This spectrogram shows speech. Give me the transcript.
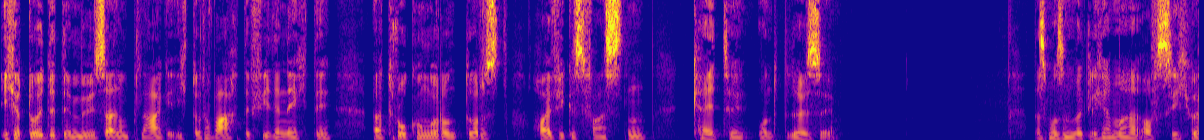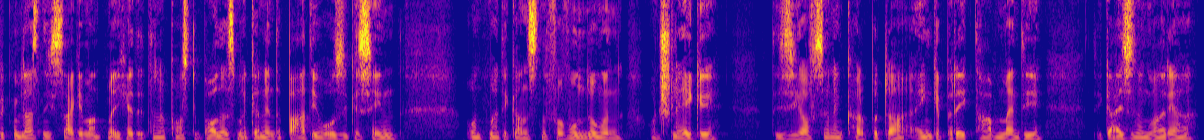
Ich erduldete Mühsal und Plage, ich durchwachte viele Nächte, ertrug Hunger und Durst, häufiges Fasten, Kälte und Blöße. Das muss man wirklich einmal auf sich wirken lassen. Ich sage manchmal, ich hätte den Apostel Paulus mal gerne in der Badehose gesehen und mal die ganzen Verwundungen und Schläge, die sich auf seinen Körper da eingeprägt haben. Ich meine, die, die Geißelung war ja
